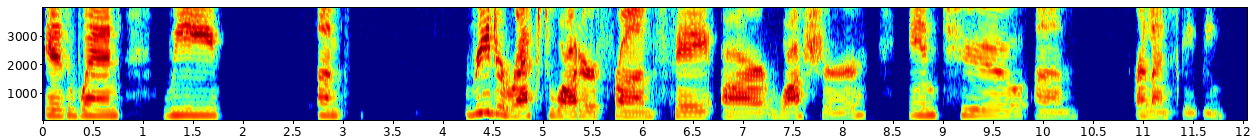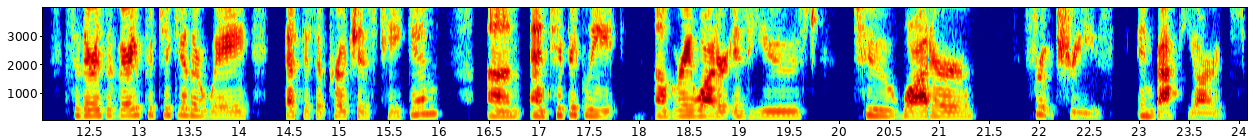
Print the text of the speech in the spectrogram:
is when we um, redirect water from, say, our washer into um, our landscaping. So there is a very particular way that this approach is taken. Um, and typically, uh, gray water is used to water fruit trees in backyards.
